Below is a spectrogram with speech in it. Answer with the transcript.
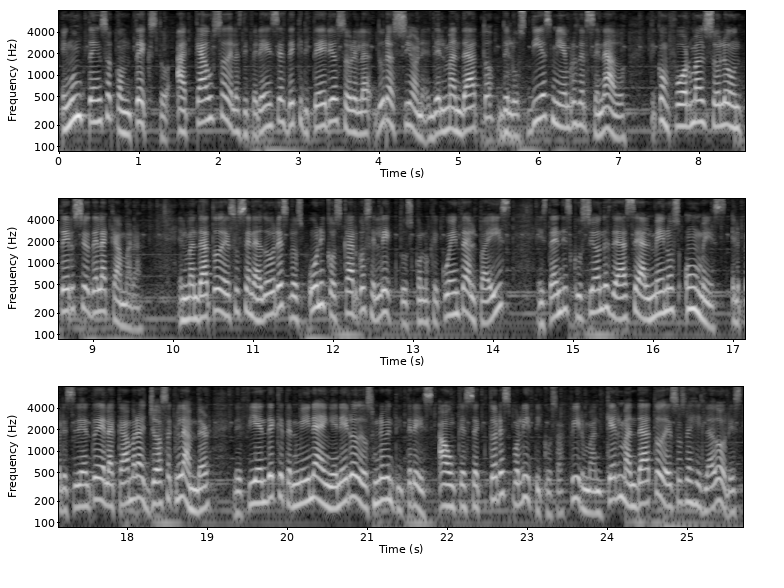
en un tenso contexto a causa de las diferencias de criterios sobre la duración del mandato de los 10 miembros del Senado, que conforman solo un tercio de la Cámara. El mandato de esos senadores, los únicos cargos electos con los que cuenta el país, está en discusión desde hace al menos un mes. El presidente de la Cámara, Joseph Lambert, defiende que termina en enero de 2023, aunque sectores políticos afirman que el mandato de esos legisladores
